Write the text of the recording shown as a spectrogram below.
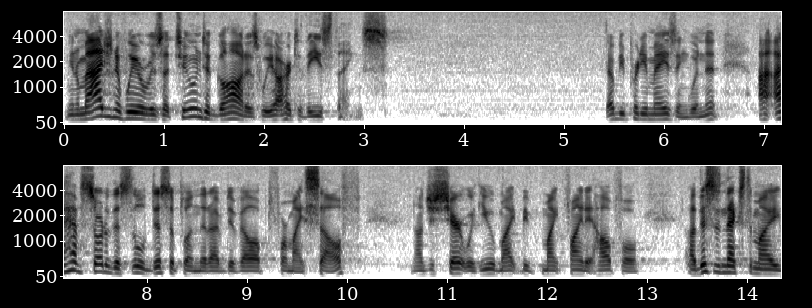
I mean, imagine if we were as attuned to God as we are to these things. That would be pretty amazing, wouldn't it? I have sort of this little discipline that I've developed for myself, and I'll just share it with you. Might be, might find it helpful. Uh, this is next to my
